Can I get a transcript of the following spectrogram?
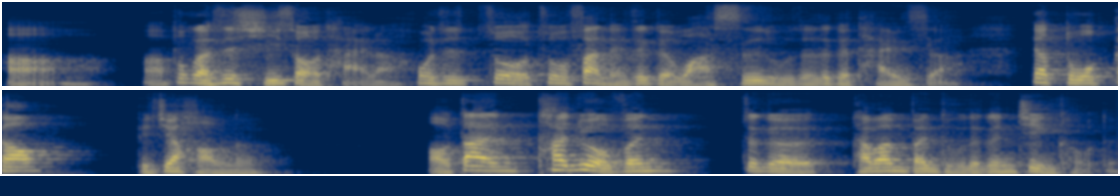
啊啊，不管是洗手台啦，或者做做饭的这个瓦斯炉的这个台子啊，要多高比较好呢？哦，当然它又有分这个台湾本土的跟进口的，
